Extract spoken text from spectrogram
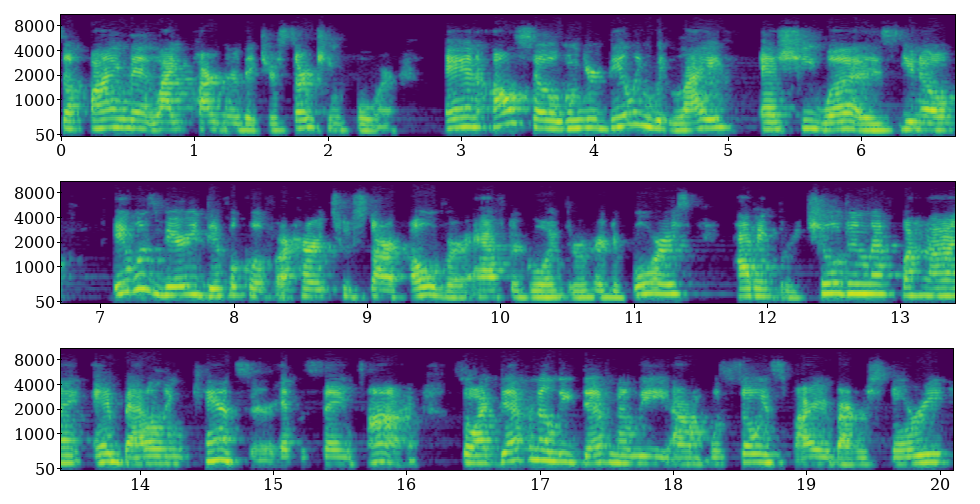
to find that life partner that you're searching for. And also, when you're dealing with life as she was, you know, it was very difficult for her to start over after going through her divorce, having three children left behind, and battling cancer at the same time. So I definitely, definitely um, was so inspired by her story.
